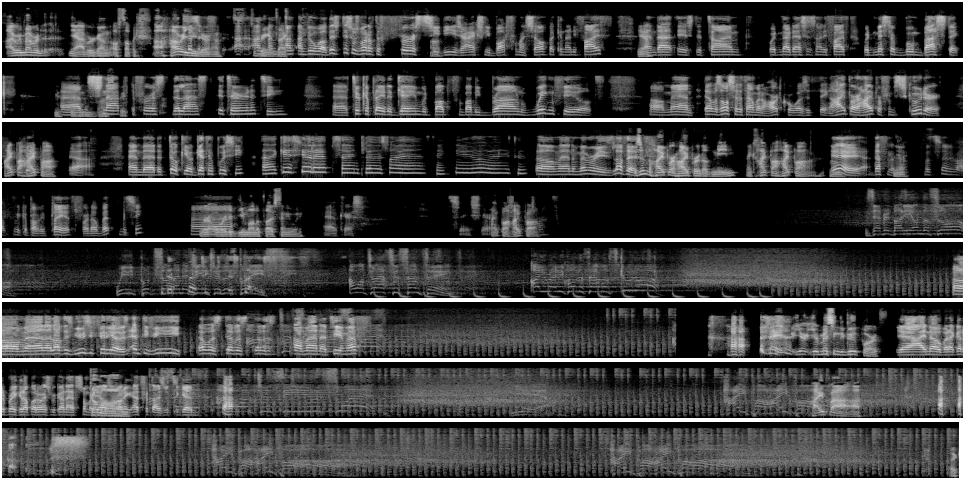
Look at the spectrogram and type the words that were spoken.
I remember. The, yeah, we're going off topic. Uh, how are you, Jarno? I, I'm, it I'm, back. I'm, I'm doing well. This this was one of the first Oh. CDs I actually bought for myself back in '95, Yeah. and that is the time with now that's is '95 with Mr. Boombastic. Um, Snap, the first, the last, eternity. Uh, took and played that game with Bob from Bobby Brown, Whigfield. Oh man, that was also the time when hardcore was a thing. Hyper, hyper from Scooter. Hyper, hyper. Yeah. And uh, the Tokyo Ghetto Pussy. I kiss your lips and close my eyes, take you away to. Oh man, the memories. Love this. Isn't hyper, hyper that meme? Like hyper, hyper. Yeah, yeah, yeah, definitely. Yeah. Let's, uh, we could probably play it for a little bit. Let's see. We're Uh, already demonetized anyway. Yeah, who cares? Let's see. Share. Hyper, hyper. Is everybody on the floor? We put some The energy energy into to this this place. I want to ask you something. Are you ready for the sound of Scooter? Oh man, I love these music videos. MTV. That was that was that was. Oh man, at TMF. Hey, you're you're missing the good part. yeah, I know, but I gotta break it up, otherwise we're gonna have somebody Come else on. running advertisements again. I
